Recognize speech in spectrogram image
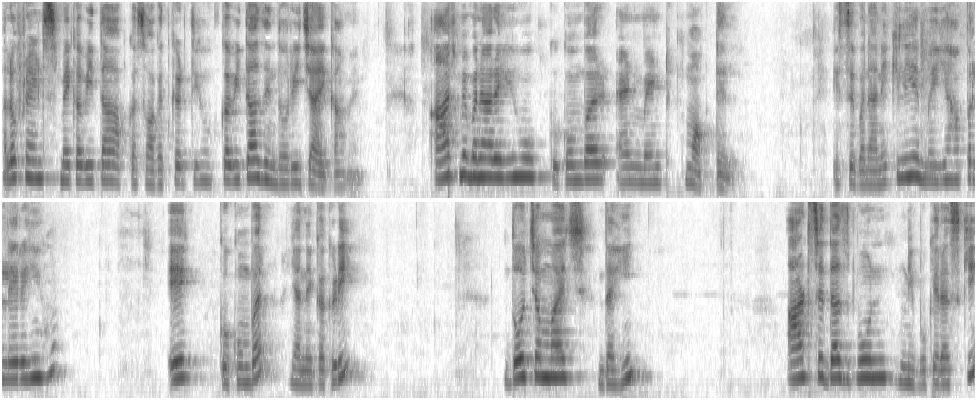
हेलो फ्रेंड्स, मैं कविता आपका स्वागत करती हूँ कविता जिंदोरी जायका में। आज मैं बना रही हूँ कुकुम्बर एंड मिंट मॉकटेल। इसे बनाने के लिए मैं यहाँ पर ले रही हूँ एक कुकुम्बर यानी ककड़ी, दो चम्मच दही, आठ से दस बूंद नींबू के रस की,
